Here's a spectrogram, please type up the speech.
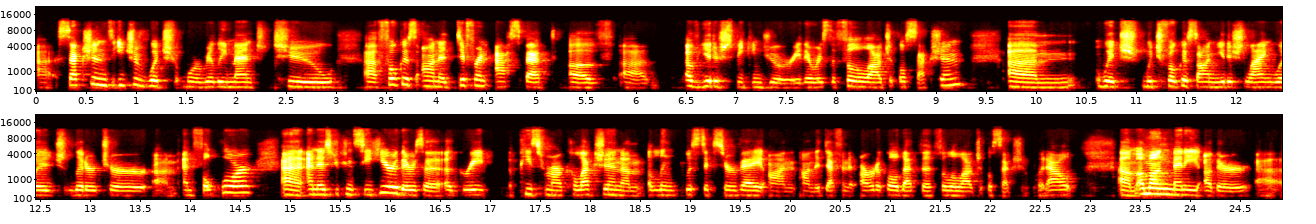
uh, sections, each of which were really meant to uh, focus on a different aspect of uh, of Yiddish speaking Jewry. There was the philological section, um, which, which focused on Yiddish language, literature, um, and folklore. Uh, and as you can see here, there's a, a great piece from our collection, um, a linguistic survey on, on the definite article that the philological section put out, um, among many other uh,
